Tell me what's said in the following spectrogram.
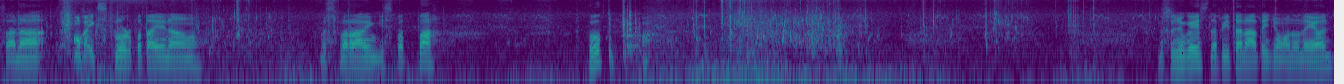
Sana maka-explore pa tayo ng mas maraming spot pa. Oop. Gusto nyo guys, lapitan natin yung ano na yon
